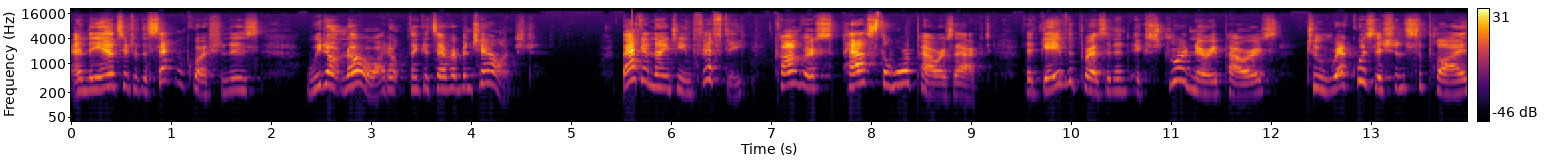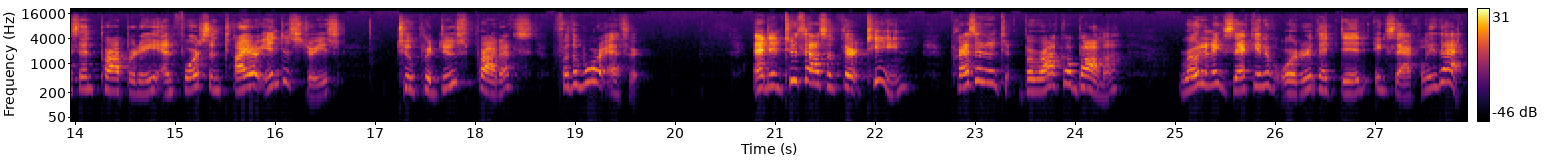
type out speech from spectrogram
And the answer to the second question is we don't know. I don't think it's ever been challenged. Back in 1950, Congress passed the War Powers Act that gave the president extraordinary powers to requisition supplies and property and force entire industries to produce products for the war effort. And in 2013, President Barack Obama wrote an executive order that did exactly that.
